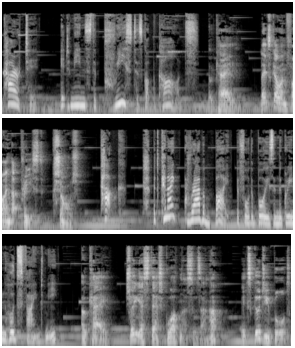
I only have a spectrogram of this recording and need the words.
karty. It means the priest has got the cards. Okay, let's go and find that priest, Książ. Tak. But can I grab a bite before the boys in the green hoods find me? Okay, czy jesteś głodna, Suzanna? It's good you bought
